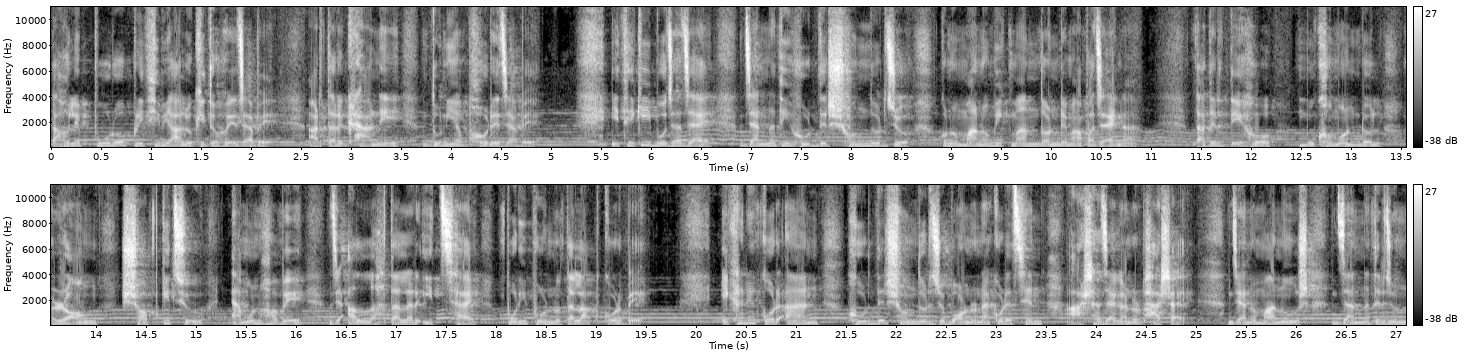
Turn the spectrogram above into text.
তাহলে পুরো পৃথিবী আলোকিত হয়ে যাবে আর তার ঘ্রাণে দুনিয়া ভরে যাবে। এ থেকেই বোঝা যায়, জান্নাতি হুরদের সৌন্দর্য কোনো মানবিক মানদণ্ডে মাপা যায় না। তাদের দেহ, মুখমণ্ডল, রং সব কিছু এমন হবে যে আল্লাহ তাল্লার ইচ্ছায় পরিপূর্ণতা লাভ করবে। এখানে কোরআন হুরদের সৌন্দর্য বর্ণনা করেছেন আশা জাগানোর ভাষায়, যেন মানুষ জান্নাতের জন্য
